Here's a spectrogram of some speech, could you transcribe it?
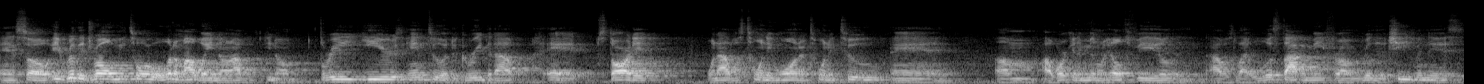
And so it really drove me toward, well, what am I waiting on? I was, you know, three years into a degree that I had started when I was 21 or 22, and um, I work in the mental health field, and I was like, well, what's stopping me from really achieving this?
